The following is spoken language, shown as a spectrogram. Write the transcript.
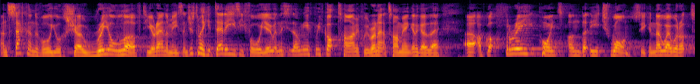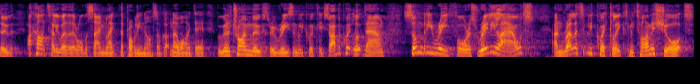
And second of all, you'll show real love to your enemies. And just to make it dead easy for you, and this is only if we've got time, if we run out of time, we ain't going to go there. Uh, I've got three points under each one, so you can know where we're up to. I can't tell you whether they're all the same length. They're probably not. I've got no idea. But we're going to try and move through reasonably quickly. So have a quick look down. Somebody read for us really loud and relatively quickly, because my time is short,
